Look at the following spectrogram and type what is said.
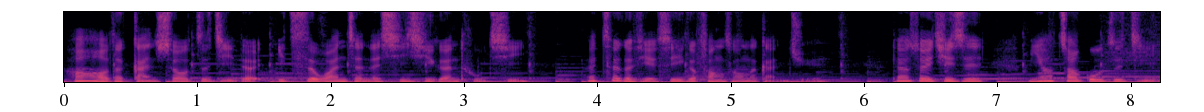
好好的感受自己的一次完整的吸气跟吐气。哎，这个也是一个放松的感觉。对啊，所以其实你要照顾自己，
